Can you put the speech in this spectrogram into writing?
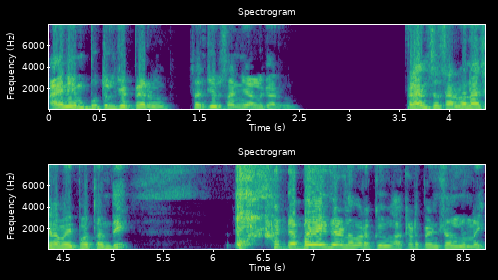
ఆయన ఏం బూతులు చెప్పారు? సంజీవ్ సన్యాల్ గారు. ఫ్రాన్స్ సర్వనాశనం అయిపోతుంది. డెబ్బై ఐదేళ్ళ వరకు అక్కడ పెన్షన్లు ఉన్నాయి.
